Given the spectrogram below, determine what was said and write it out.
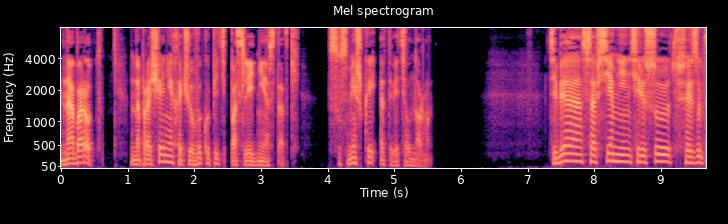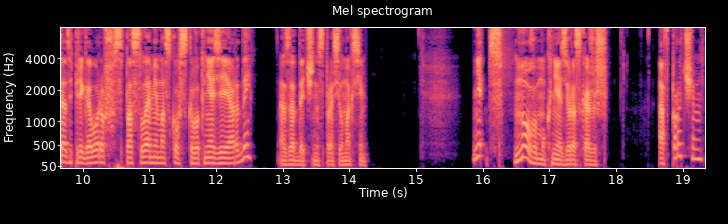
Наоборот, на прощание хочу выкупить последние остатки. С усмешкой ответил Норман. Тебя совсем не интересуют результаты переговоров с послами московского князя и Орды? озадаченно спросил Максим. Нет, новому князю расскажешь. А впрочем,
